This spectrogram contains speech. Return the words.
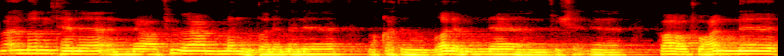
وأمرتنا أن نعفو عمن ظلمنا وقد ظلمنا أنفسنا. فاعف عنا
